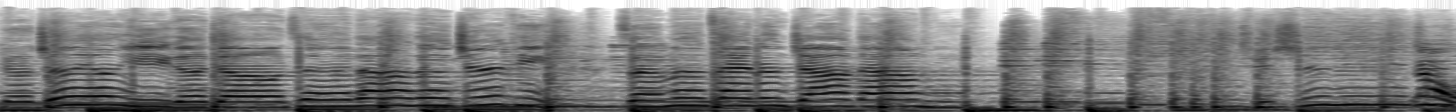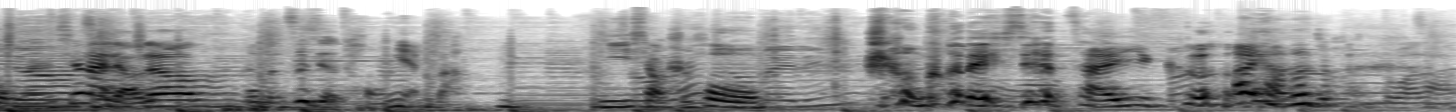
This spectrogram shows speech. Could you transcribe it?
可这样一个骄傲自大的肢体，怎么才能找到你？其实你那我们先来聊聊我们自己的童年吧。嗯，你小时候上过哪些才艺课？哎呀，那就很多了。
